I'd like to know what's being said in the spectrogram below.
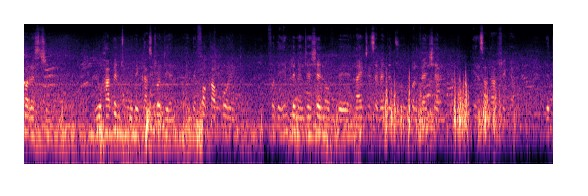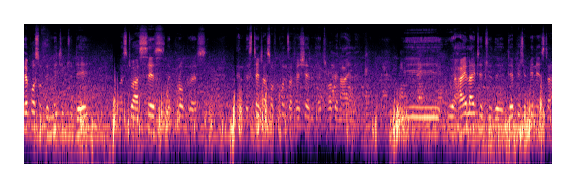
Forestry, who happen to be the custodian and the focal point for the implementation of the 1972 Convention in South Africa. The purpose of the meeting today was to assess the progress and the status of conservation at Robben Island. We, we highlighted to the Deputy Minister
